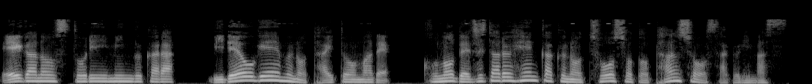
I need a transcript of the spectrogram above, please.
映画のストリーミングからビデオゲームの台頭まで、このデジタル変革の長所と短所を探ります。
